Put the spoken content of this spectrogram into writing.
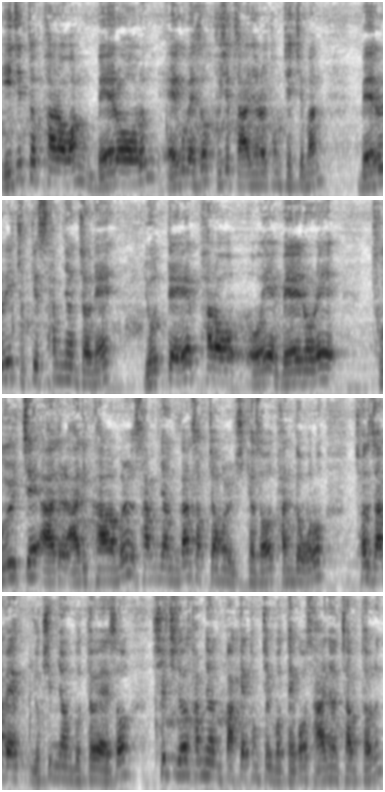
이집트 파라왕 메롤은 애굽에서 94년을 통치했지만 메롤이 죽기 3년 전에 요때의 파라오의 메롤의 둘째 아들 아디캄을 3년간 섭정을 시켜서 단독으로 1460년부터 해서 실질적으로 3년밖에 통치를 못하고 4년 차부터는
